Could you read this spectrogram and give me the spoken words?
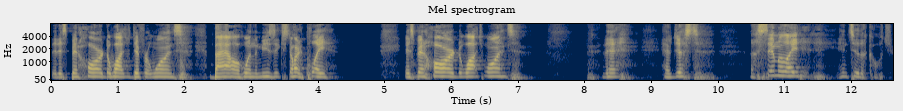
that it's been hard to watch different ones bow when the music started playing. It's been hard to watch ones that have just assimilated into the culture.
